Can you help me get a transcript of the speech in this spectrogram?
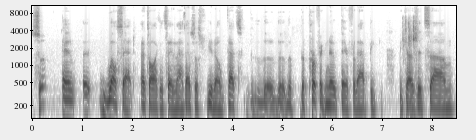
So, and uh, well said. That's all I can say to that. That's just you know that's the the, the, the perfect note there for that be, because it's um,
